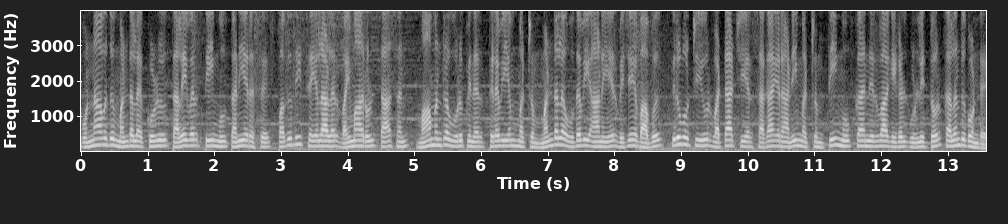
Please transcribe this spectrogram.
ஒன்னாவது மண்டல குழு தலைவர் தி. மு. தனியரசு பகுதி செயலாளர் வைமாருள் தாசன் மாமன்ற உறுப்பினர் திரவியம் மற்றும் மண்டல உதவி ஆணையர் விஜயபாபு திருவொற்றியூர் வட்டாட்சியர் சகாயராணி மற்றும் திமுக நிர்வாகிகள் உள்ளிட்டோர் கலந்து கொண்டு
